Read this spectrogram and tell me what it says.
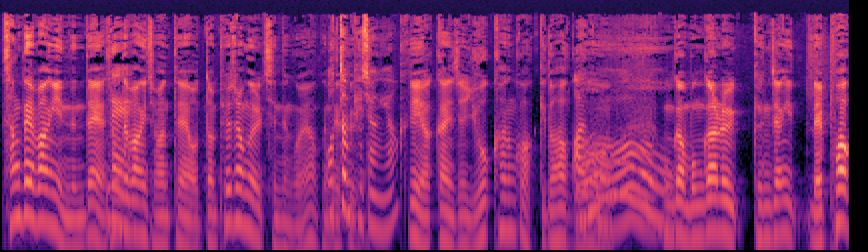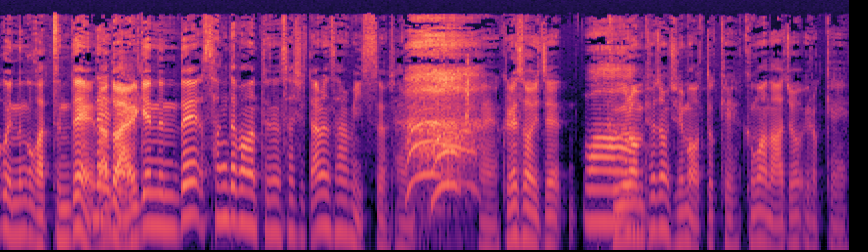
상대방이 있는데 네. 상대방이 저한테 어떤 표정을 짓는 거예요. 근데 어떤 그, 표정이요? 그게 약간 이제 유혹하는 것 같기도 하고 아이고. 뭔가 뭔가를 굉장히 내포하고 있는 것 같은데 네, 나도 네. 알겠는데 상대방한테는 사실 다른 사람이 있어요. 잘. 네, 그래서 이제 와. 그런 표정 지으면 어떻게 그만하죠 이렇게.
